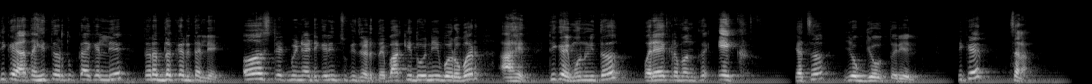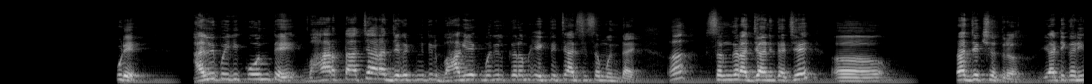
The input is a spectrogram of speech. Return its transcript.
ठीक आहे? आता ही तरतूद काय केली आहे? तर रद्द करण्यात आली आहे. अ स्टेटमेंट या ठिकाणी चुकीचं आहे बाकी दोन्ही बरोबर आहेत. ठीक आहे? म्हणून इथं पर्याय क्रमांक एक याचं योग्य उत्तर येईल. ठीक आहे? चला. पुढे. खालीलपैकी कोणते भारताच्या राज्यघटनेतील भाग एक मधील कलम एक ते चारशी संबंध आहे? संघराज्य आणि त्याचे राज्यक्षेत्र. या ठिकाणी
